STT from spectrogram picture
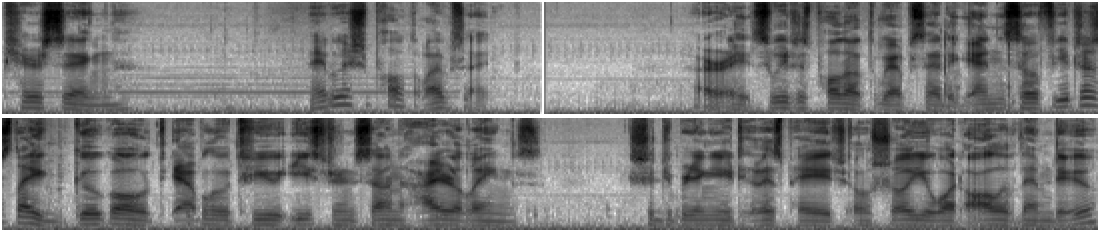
Piercing. Maybe we should pull up the website. Alright, so we just pulled out the website again. So if you just like Google Diablo 2 Eastern Sun hirelings, should you bring you to this page, it'll show you what all of them do.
